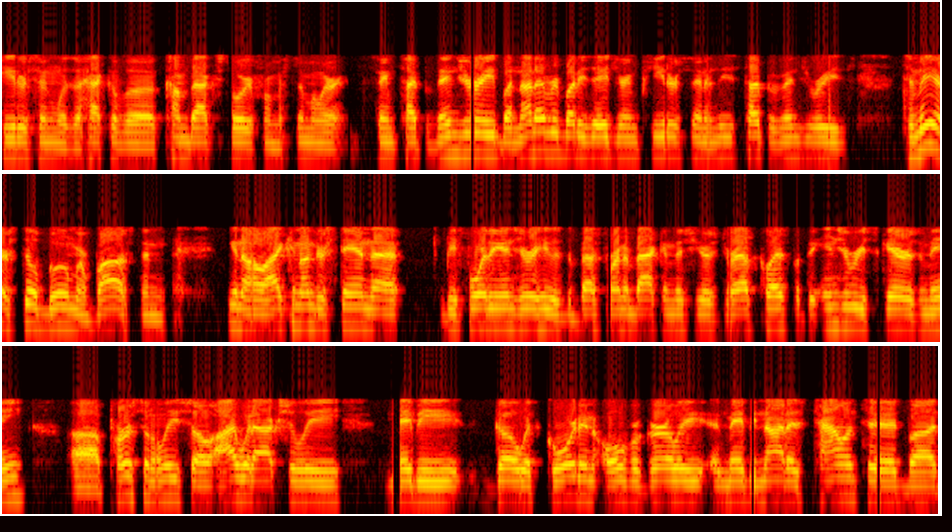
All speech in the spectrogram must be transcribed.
Peterson was a heck of a comeback story from a similar same type of injury, but not everybody's Adrian Peterson, and these type of injuries, to me, are still boom or bust. And you know, I can understand that before the injury, he was the best running back in this year's draft class, but the injury scares me uh, personally. So I would actually maybe go with Gordon over Gurley, and maybe not as talented, but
